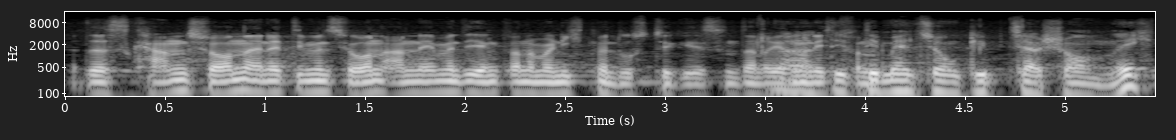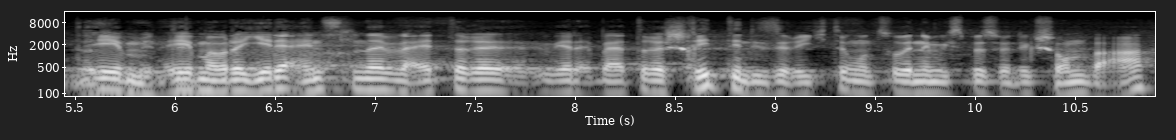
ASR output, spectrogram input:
das kann schon eine Dimension annehmen, die irgendwann einmal nicht mehr lustig ist. Und dann reden ja, wir nicht die von, Dimension gibt's ja schon, nicht? Also eben, eben, aber jede einzelne weitere, weitere Schritt in diese Richtung, und so nehme ich es persönlich schon wahr,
